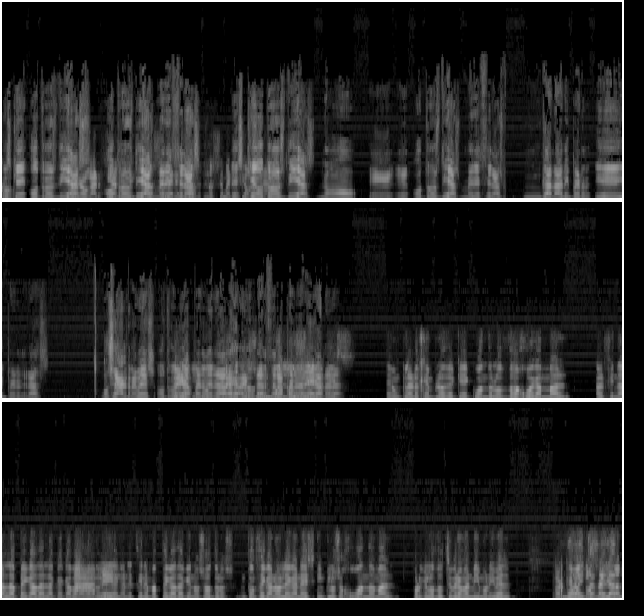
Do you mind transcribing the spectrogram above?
es que otros días, García, otros es que días no merecerás. mereció- no se es que ganar. otros días, no, eh, eh, otros días merecerás ganar y, per- eh, y perderás. O sea, al revés. Otros Pero, días Kiko, perderás, merecerás perder y ganarás. Es un claro ejemplo de que cuando los dos juegan mal, al final la pegada es la que acaba ganando. Y. Leganés tiene más pegada que nosotros. Entonces ganó Leganés incluso jugando mal, porque los dos estuvieron al mismo nivel. Porque Bueno, los, dos salieron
